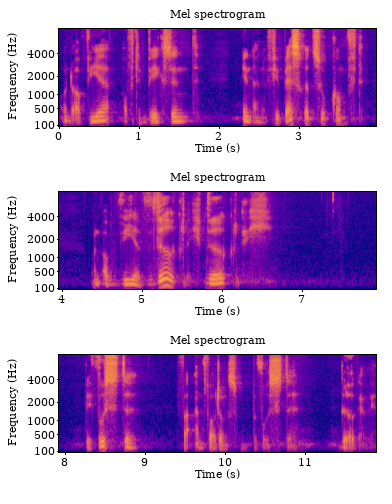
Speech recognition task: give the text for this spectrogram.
und ob wir auf dem Weg sind in eine viel bessere Zukunft und ob wir wirklich, wirklich bewusste, verantwortungsbewusste Bürger werden.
